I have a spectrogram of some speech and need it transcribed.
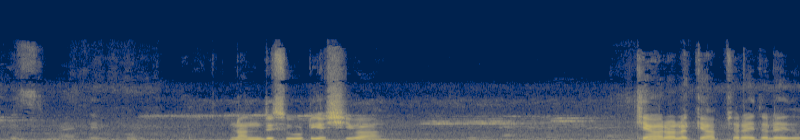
this is my temple Nandi సూటిగా శివ. కెమెరాలో క్యాప్చర్ అయితే లేదు.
